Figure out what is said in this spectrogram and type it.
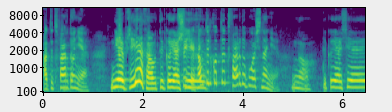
A ty twardo nie. Nie, przyjechał, tylko ja Przyjechał, się... tylko ty twardo byłaś na nie. No, tylko ja się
